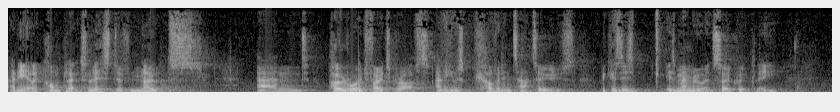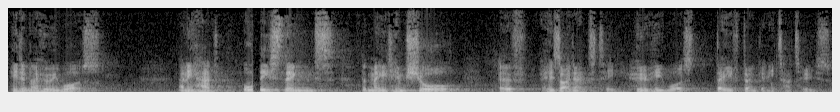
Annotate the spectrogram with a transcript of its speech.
And he had a complex list of notes and Polaroid photographs, and he was covered in tattoos because his, his memory went so quickly, he didn't know who he was. And he had all these things that made him sure of his identity, who he was. Dave, don't get any tattoos.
